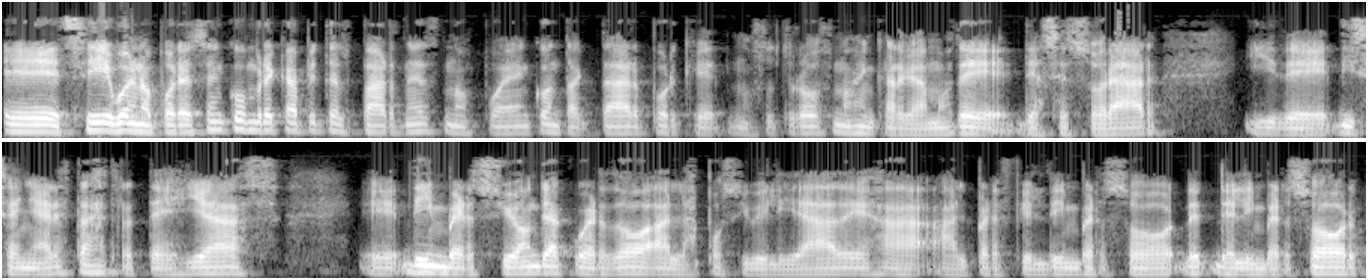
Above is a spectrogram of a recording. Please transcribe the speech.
Eh, sí, bueno, por eso en Cumbre Capital Partners nos pueden contactar porque nosotros nos encargamos de, de asesorar y de diseñar estas estrategias eh, de inversión de acuerdo a las posibilidades, al perfil de inversor, del inversor,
